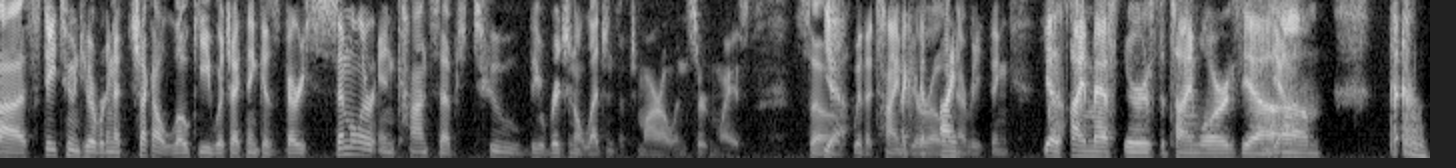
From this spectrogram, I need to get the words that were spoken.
uh, stay tuned here. We're going to check out Loki, which I think is very similar in concept to the original Legends of Tomorrow in certain ways. So Yeah. with a time Like bureau time- and everything. Yeah, the Time Masters, the Time Lords, yeah. Yeah. Um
